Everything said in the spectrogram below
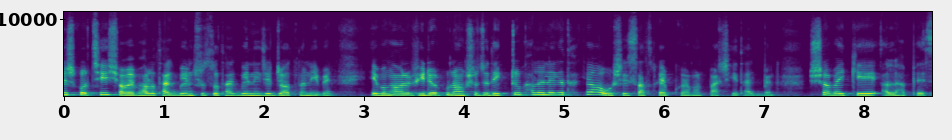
শেষ করছি। সবাই ভালো থাকবেন, সুস্থ থাকবেন, নিজের যত্ন নেবেন এবং আমার ভিডিওর কোনো অংশ যদি একটু ভালো লেগে থাকে, অবশ্যই সাবস্ক্রাইব করে আমার পাশেই থাকবেন। সবাইকে আল্লাহ হাফেজ।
